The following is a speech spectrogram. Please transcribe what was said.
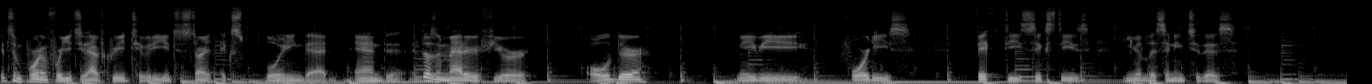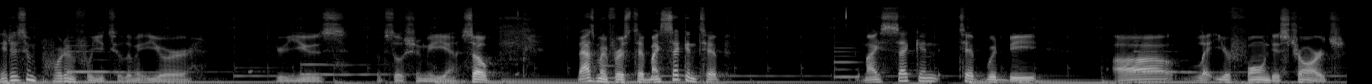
it's important for you to have creativity and to start exploiting that. And it doesn't matter if you're older, maybe 40s, 50s, 60s, and you're listening to this. It is important for you to limit your your use of social media. So that's my first tip. My second tip, my second tip would be uh let your phone discharge.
